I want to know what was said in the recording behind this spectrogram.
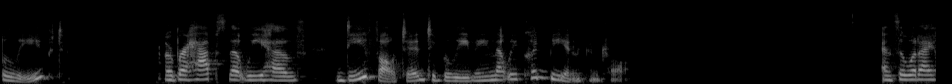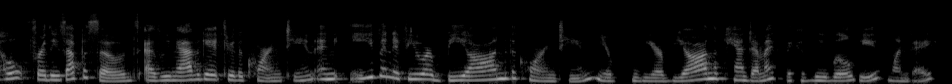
believed, or perhaps that we have defaulted to believing that we could be in control. And so, what I hope for these episodes as we navigate through the quarantine, and even if you are beyond the quarantine, you're, we are beyond the pandemic because we will be one day,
